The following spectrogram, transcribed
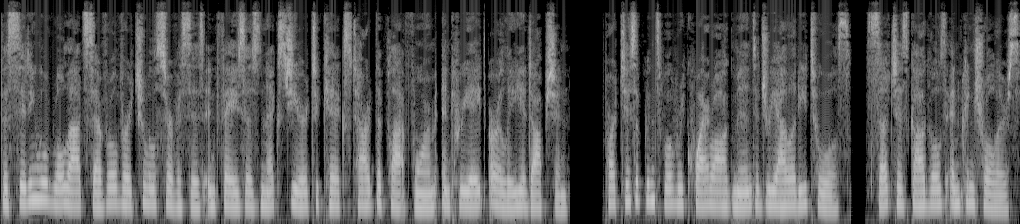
the city will roll out several virtual services in phases next year to kickstart the platform and create early adoption. Participants will require augmented reality tools, such as goggles and controllers,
